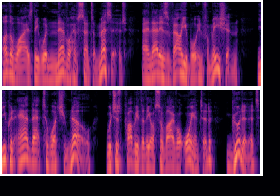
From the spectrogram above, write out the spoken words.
Otherwise, they would never have sent a message, and that is valuable information. You can add that to what you know, which is probably that they are survival oriented, good at it,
